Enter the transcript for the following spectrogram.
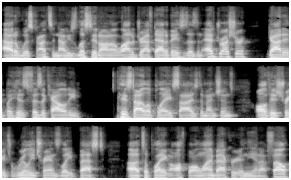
out of Wisconsin. Now he's listed on a lot of draft databases as an edge rusher. Got it. But his physicality, his style of play, size, dimensions, all of his traits really translate best uh, to playing off ball linebacker in the NFL.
